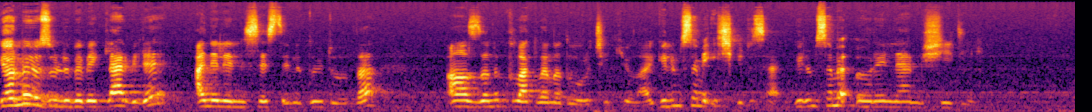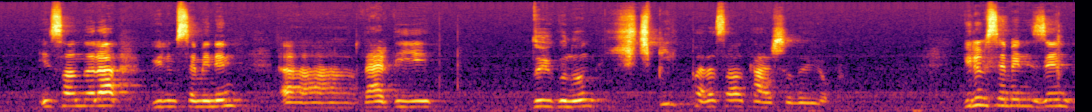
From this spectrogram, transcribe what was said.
Görme özürlü bebekler bile annelerinin seslerini duyduğunda ağızlarını kulaklarına doğru çekiyorlar. Gülümseme içgüdüsel. Gülümseme öğrenilen bir şey değil. İnsanlara gülümsemenin verdiği duygunun hiçbir parasal karşılığı yok. Gülümsemenizin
